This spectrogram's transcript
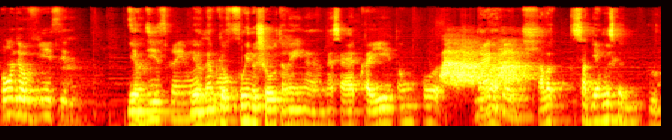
bom de ouvir esse, e eu, disco aí. Eu lembro bom. que eu fui no show também né, nessa época aí, então, pô. Marcante. Tava, tava, sabia a música, o,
